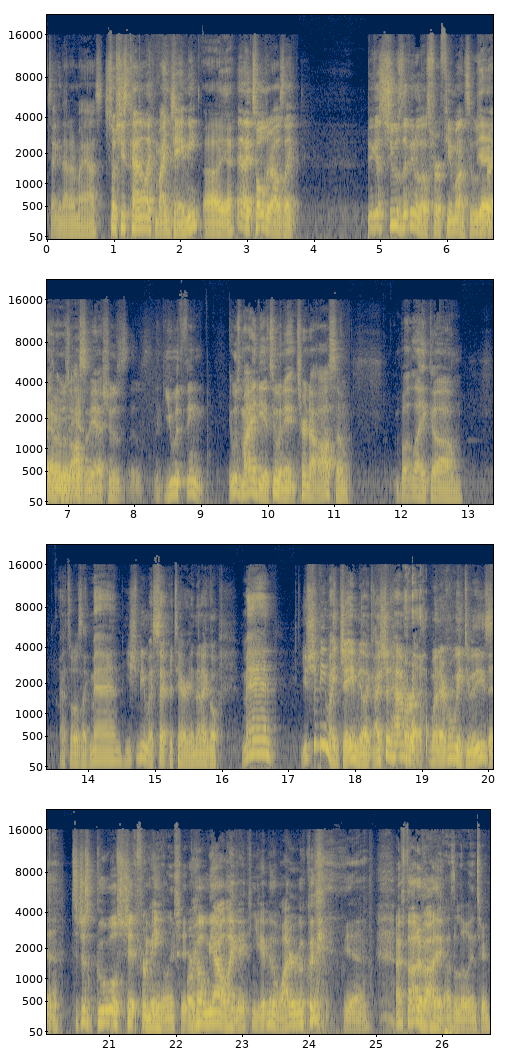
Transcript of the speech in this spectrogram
taking that out of my ass." So she's kind of like my Jamie. Oh yeah. And I told her I was like, because she was living with us for a few months. It was Yeah, yeah, great. I it was remember, yeah. awesome. Yeah, she was, it was like you would think it was my idea too, and it turned out awesome. But like, um, I told her I was like, man, you should be my secretary, and then I go, man. You should be my Jamie. Like I should have her whenever we do these Yeah. to just Google shit for me shit, or yeah. help me out. Like, hey, can you get me the water real quick? Yeah, I've thought about it. As a little intern.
